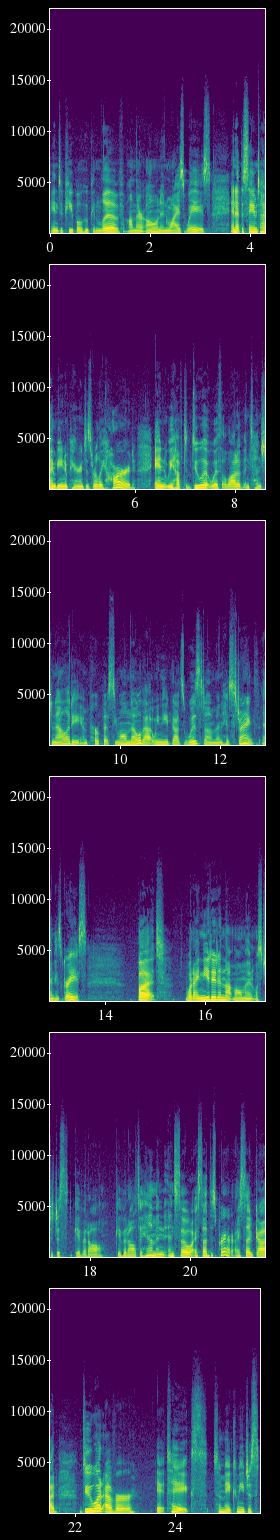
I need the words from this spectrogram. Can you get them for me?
into people who can live on their own in wise ways. And at the same time, being a parent is really hard. And we have to do it with a lot of intentionality and purpose. You all know that. We need God's wisdom and His strength and His grace. But what I needed in that moment was to just give it all, give it all to Him. And, and so I said this prayer I said, God, do whatever it takes to make me just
